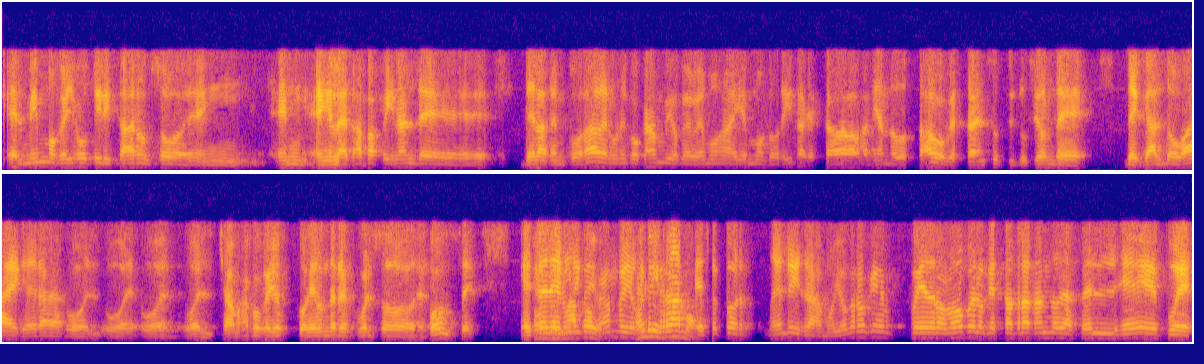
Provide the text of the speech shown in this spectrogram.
El mismo que ellos utilizaron en, en, en la etapa final de, de la temporada. El único cambio que vemos ahí es Motorita, que estaba bateando de octavo, que está en sustitución de, de Galdo Baez, que era o el, o, el, o, el, chamaco que ellos cogieron de refuerzo de Ponce. Ese es el único cambio. Henry Ramos. Eso es por Henry Ramos. Yo creo que Pedro López lo que está tratando de hacer es, pues,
